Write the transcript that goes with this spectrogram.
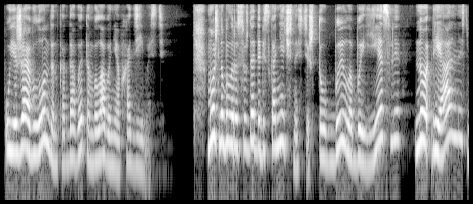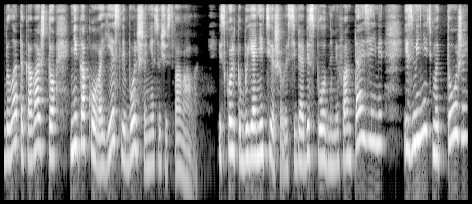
уезжая в Лондон, когда в этом была бы необходимость. Можно было рассуждать до бесконечности, что было бы, если... Но реальность была такова, что никакого «если» больше не существовало. И сколько бы я ни тешила себя бесплодными фантазиями, изменить мы тоже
